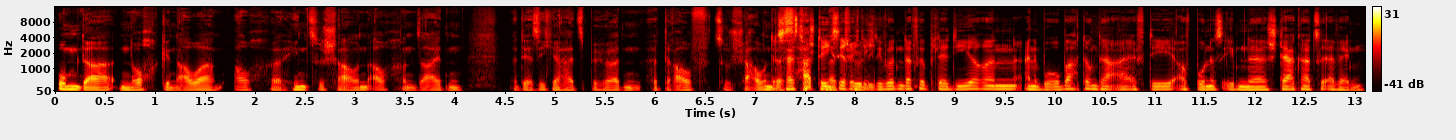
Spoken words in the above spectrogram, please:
um da noch genauer auch äh, hinzuschauen, auch von Seiten der Sicherheitsbehörden äh, drauf zu schauen. Das, das heißt, verstehe ich Sie richtig, Sie würden dafür plädieren, eine Beobachtung der AfD auf Bundesebene stärker zu erwägen?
